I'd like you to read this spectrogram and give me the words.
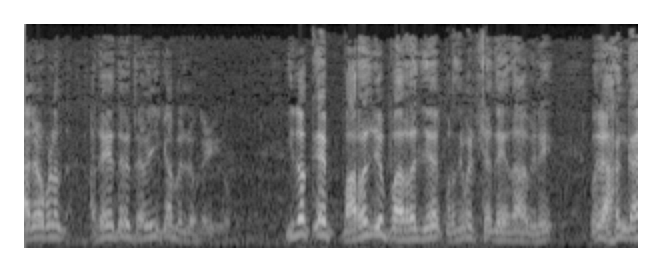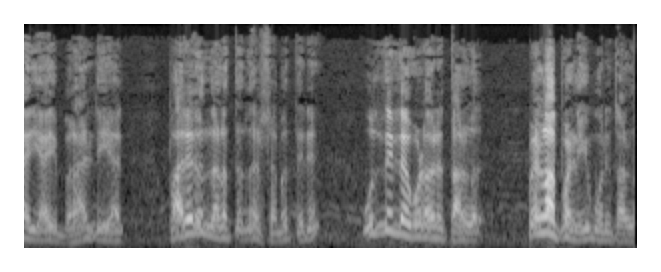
ആരോപണം അദ്ദേഹത്തിന് തെളിയിക്കാൻ വല്ലതും കഴിയുമോ? ഇതൊക്കെ പറഞ്ഞു പറഞ്ഞ് പ്രതിപക്ഷ നേതാവിനെ ഒരു അഹങ്കാരിയായി ബ്രാൻഡ് ചെയ്യാൻ പലരും നടത്തുന്ന ശ്രമത്തിന് ഒന്നിന്റെ കൂടെ ഒരു തള്ള്. വെള്ളാപ്പള്ളിയും ഒരു തള്ള്.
